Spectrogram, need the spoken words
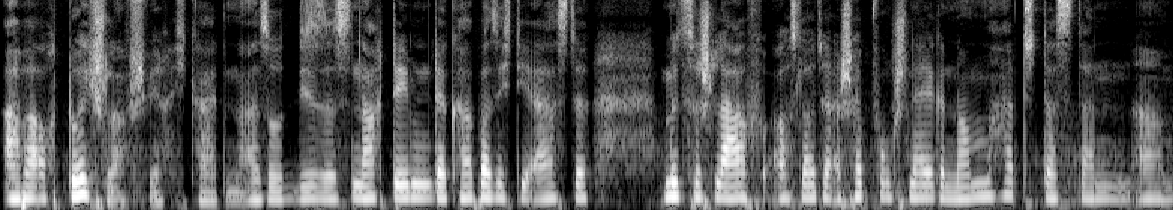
aber auch Durchschlafschwierigkeiten. Also dieses, nachdem der Körper sich die erste Mütze Schlaf aus lauter Erschöpfung schnell genommen hat, dass dann, ähm,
